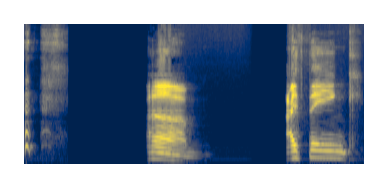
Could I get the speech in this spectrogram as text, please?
um, I think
